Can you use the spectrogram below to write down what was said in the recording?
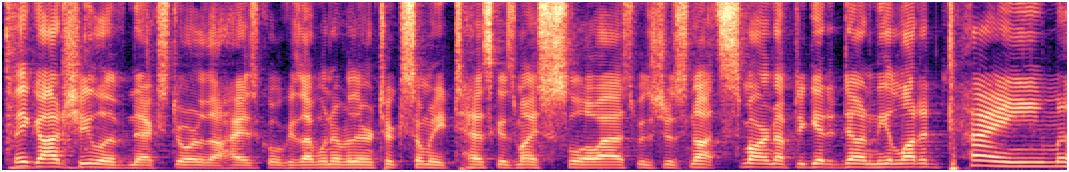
Thank God she lived next door to the high school because I went over there and took so many tests because my slow ass was just not smart enough to get it done in the allotted time.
